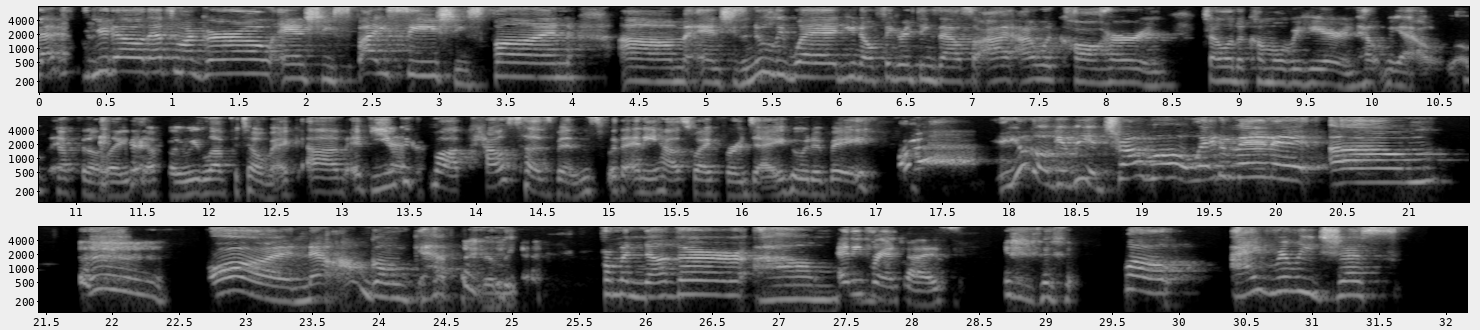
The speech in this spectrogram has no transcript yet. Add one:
that's you know that's my girl, and she's spicy, she's fun, um, and she's a newlywed. You know, figuring things out. So I, I would call her and tell her to come over here and help me out a little bit. Definitely, definitely. We love Potomac. Um, if you could swap house husbands with any housewife for a day, who would it be? you gonna get me in trouble. Wait a minute. Um, on now, I'm gonna have to really from another um, any franchise. well, I really just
